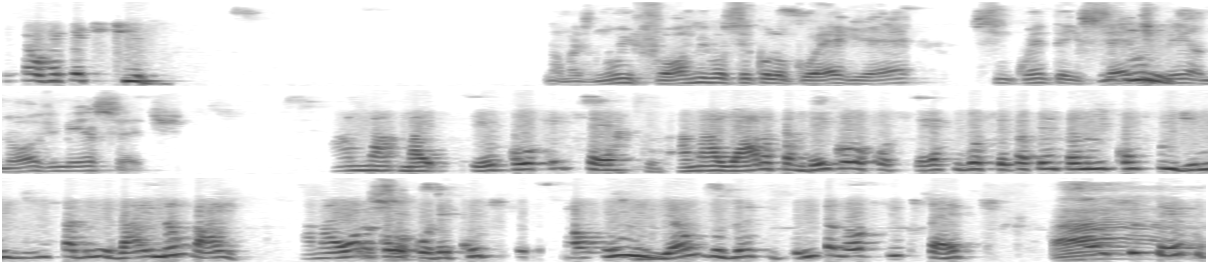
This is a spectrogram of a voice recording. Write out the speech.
esse é o repetitivo. Não, mas no informe você colocou RE 576967. Na, mas eu coloquei certo. A Nayara também colocou certo e você está tentando me confundir, me desestabilizar e não vai. A Nayara colocou recurso especial 1 milhão 230 957. Ah. Esse tempo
